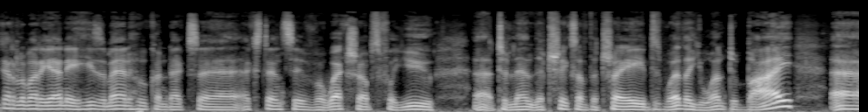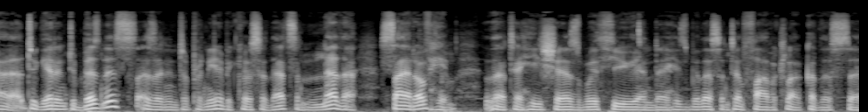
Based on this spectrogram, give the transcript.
Carlo Mariani, he's a man who conducts uh, extensive workshops for you uh, to learn the tricks of the trade, whether you want to buy, uh, to get into business as an entrepreneur, because that's another side of him that he shares with you. And uh, he's with us until 5 o'clock this uh,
